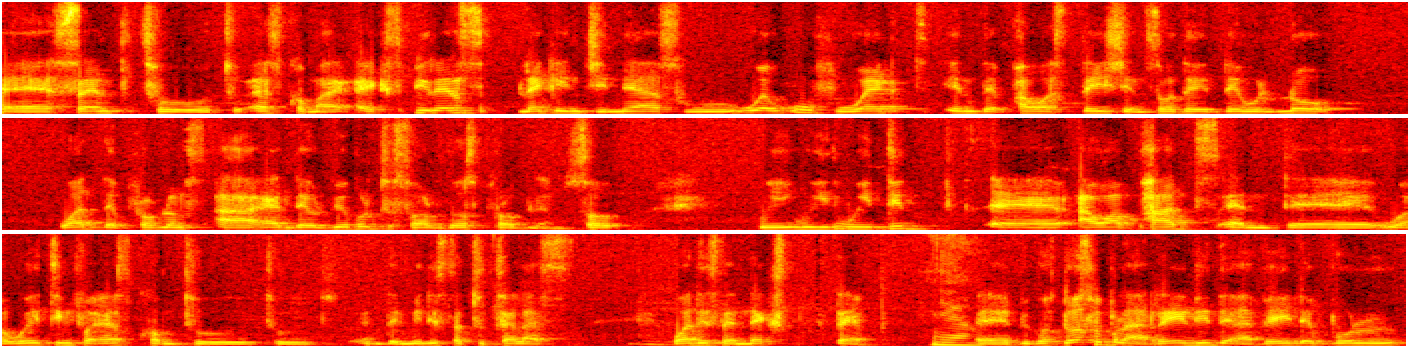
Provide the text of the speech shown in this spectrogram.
uh, sent to, to Eskom are experienced black engineers who, who've worked in the power station, so they, they will know what the problems are and they will be able to solve those problems. So we, we, we did uh, our part and uh, we're waiting for Eskom to, to, to, the minister to tell us what is the next step. Yeah. Uh, because those people are ready, they're available,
